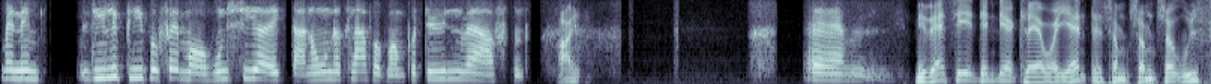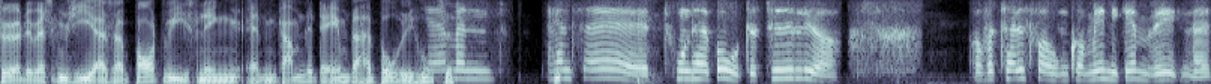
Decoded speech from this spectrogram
Men en lille pige på fem år, hun siger ikke, der er nogen, der klapper mig på dynen hver aften. Nej. Øhm, Men hvad siger den der klaverjante, som, som så udførte, hvad skal man sige, altså bortvisningen af den gamle dame, der havde boet i huset? Jamen, han sagde, at hun havde boet der tidligere, og fortalte, hvor hun kom ind igennem væggen, og jeg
